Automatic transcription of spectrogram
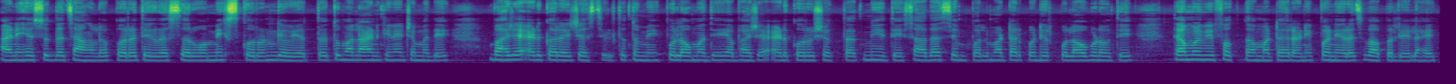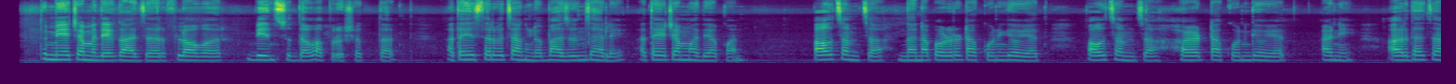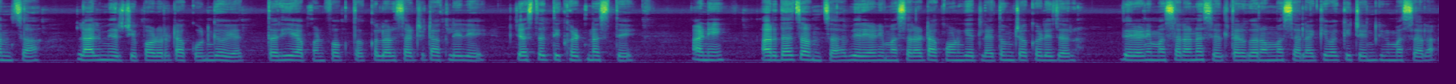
आणि हे सुद्धा चांगलं परत एकदा सर्व मिक्स करून घेऊयात. तर तुम्हाला आणखीन याच्यामध्ये भाज्या ॲड करायच्या असतील तर तुम्ही पुलावमध्ये या भाज्या ॲड करू शकतात. मी इथे साधा सिंपल मटर पनीर पुलाव बनवते. त्यामुळे मी फक्त मटर आणि पनीरच वापरलेलं आहे. तुम्ही याच्यामध्ये गाजर फ्लॉवर बीन्ससुद्धा वापरू शकतात. आता हे सर्व चांगलं भाजून झालं आहे आता याच्यामध्ये आपण पाव चमचा धना पावडर टाकून घेऊयात. पाव चमचा हळद टाकून घेऊयात आणि अर्धा चमचा लाल मिरची पावडर टाकून घेऊयात. तर ही आपण फक्त कलरसाठी टाकलेली आहे. जास्त तिखट नसते. आणि अर्धा चमचा बिर्याणी मसाला टाकून घेतला आहे तुमच्याकडे जर बिर्याणी मसाला नसेल तर गरम मसाला किंवा किचन किंग मसाला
